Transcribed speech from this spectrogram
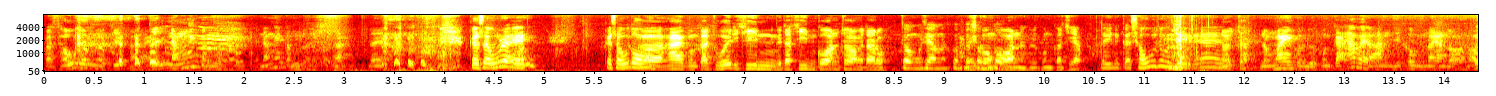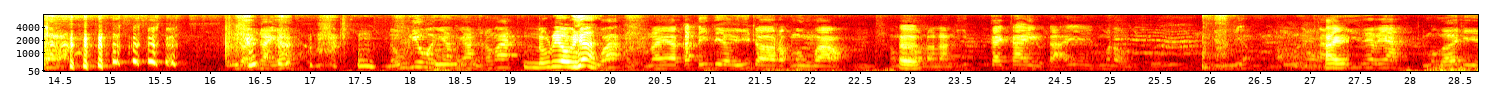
cá sấu đâm là chết. Cháy nắng hết cả người cháy nắng hết cả người. À, đây. Cá sấu này. Cá sấu to. Hai con cá chuối thì xin người ta xin con cho người ta rồi. Cho một xem con cá mấy sấu con to. con này con cá chép. Đây là cá sấu chứ gì nữa nói thật năm nay còn được con cá về ăn chứ không nay ăn đỏ nó. Bây giờ như này nhá. Nấu riêu anh em mình ăn cho nó mát. Nấu riêu nhá. Quá. Hôm nay cắt tí tia ít là đọc mùng vào. Xong Ừ. bắt đầu là làm ít cay cay cái xong bắt đầu Hay. Thì mọi người thì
